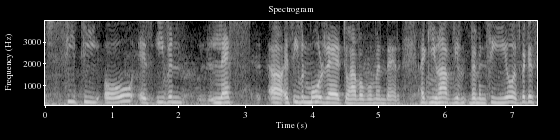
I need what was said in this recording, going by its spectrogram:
CTO is even less. Uh, it's even more rare to have a woman there. Like mm. you have women CEOs because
